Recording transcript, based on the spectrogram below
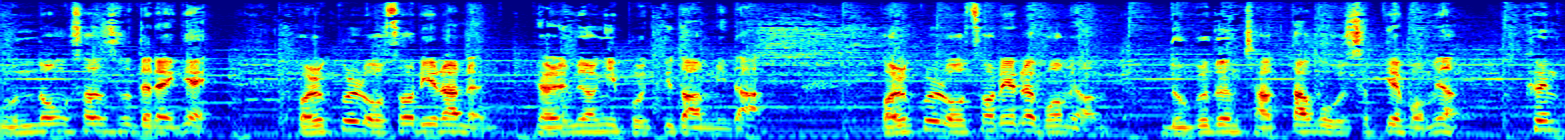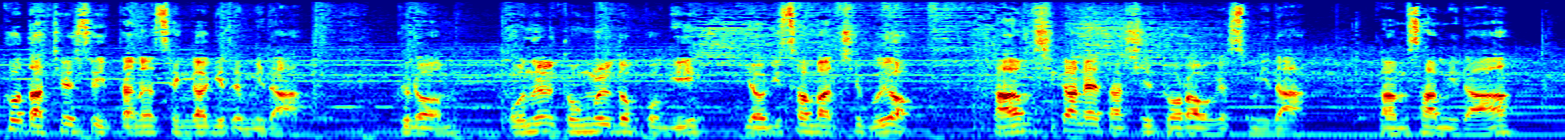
운동선수들에게 벌꿀 오소리라는 별명이 붙기도 합니다. 벌꿀 오소리를 보면 누구든 작다고 우습게 보면 큰 코 다칠 수 있다는 생각이 듭니다. 그럼 오늘 동물 돋보기 여기서 마치고요. 다음 시간에 다시 돌아오겠습니다. 감사합니다.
